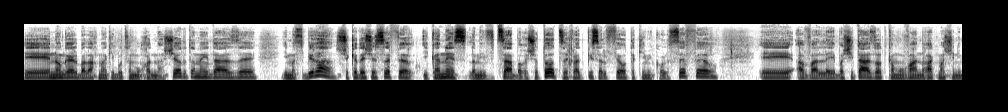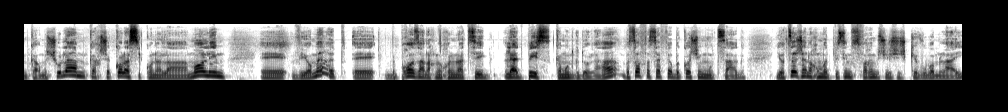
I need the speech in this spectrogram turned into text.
אה, נוגה אלבלח מהקיבוץ המאוחד מאשרת את המידע הזה. היא מסבירה שכדי שספר ייכנס למבצע ברשתות, צריך להדפיס אלפי עותקים מכל ספר. אה, אבל אה, בשיטה הזאת כמובן רק מה שנמכר משולם, כך שכל הסיכון על המו"לים. והיא אומרת, בפרוזה אנחנו יכולים להציג, להדפיס כמות גדולה, בסוף הספר בקושי מוצג, יוצא שאנחנו מדפיסים ספרים בשביל שישכבו במלאי,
